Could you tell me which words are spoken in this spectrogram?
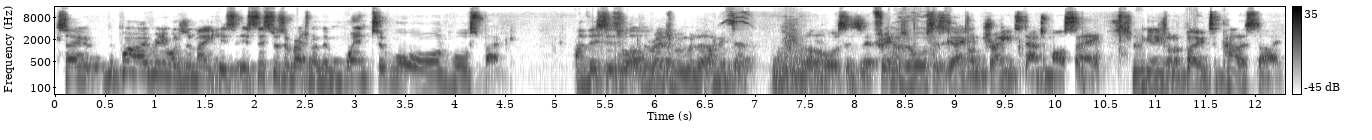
So the point I really wanted to make is, is this was a regiment that went to war on horseback. And this is what the regiment would look like. It's a lot of horses, is it? 300 horses going on trains down to Marseille and going on a boat to Palestine.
